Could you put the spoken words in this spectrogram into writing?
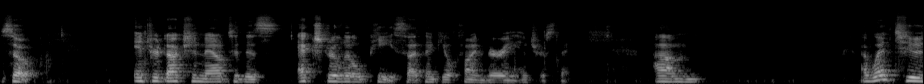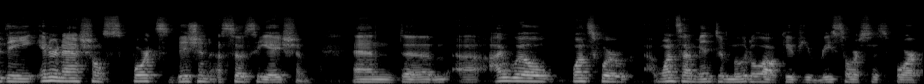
So, introduction now to this extra little piece I think you'll find very interesting. Um, I went to the International Sports Vision Association and um, uh, I will once we're once I'm into Moodle, I'll give you resources for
